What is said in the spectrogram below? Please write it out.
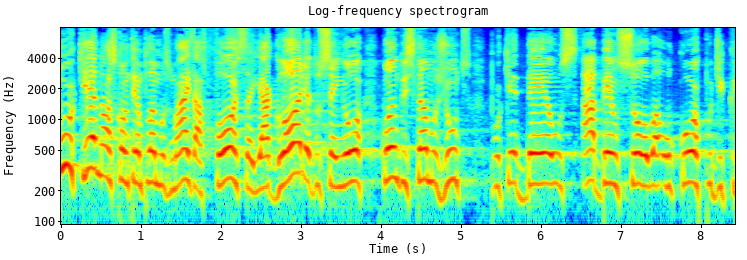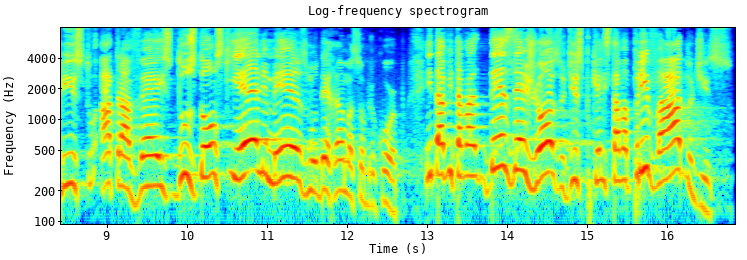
Por que nós contemplamos mais a força e a glória do Senhor quando estamos juntos? Porque Deus abençoa o corpo de Cristo através dos dons que Ele mesmo derrama sobre o corpo. E Davi estava desejoso disso, porque ele estava privado disso.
